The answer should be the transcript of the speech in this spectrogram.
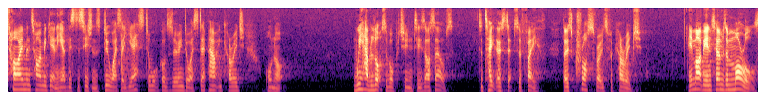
Time and time again, he had these decisions. Do I say yes to what God's doing? Do I step out in courage or not? We have lots of opportunities ourselves to take those steps of faith, those crossroads for courage. It might be in terms of morals.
